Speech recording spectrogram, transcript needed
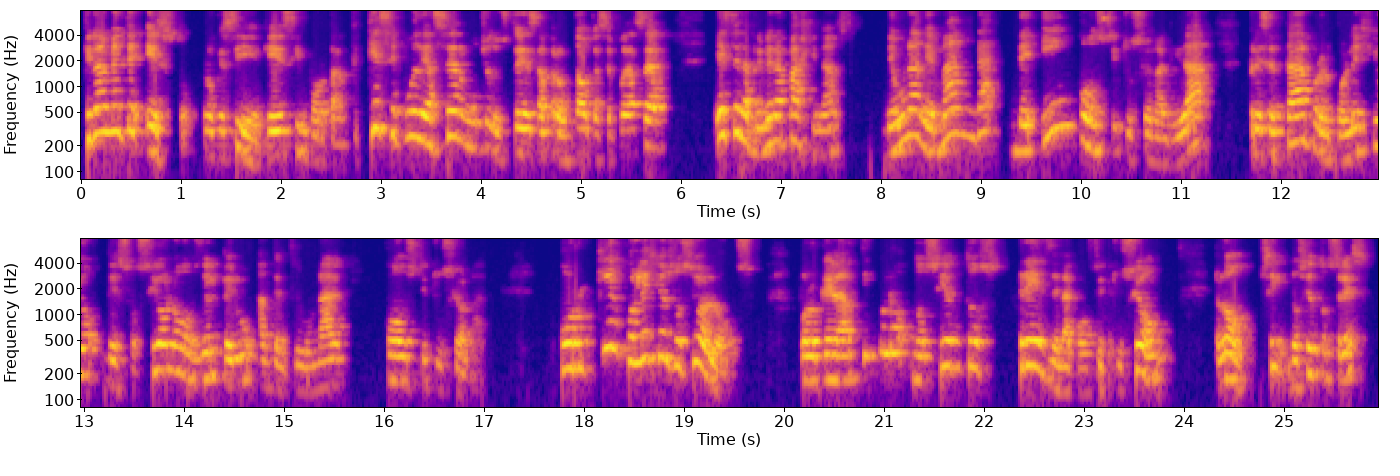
Finalmente, esto, lo que sigue, que es importante. ¿Qué se puede hacer? Muchos de ustedes han preguntado qué se puede hacer. Esta es la primera página de una demanda de inconstitucionalidad presentada por el Colegio de Sociólogos del Perú ante el Tribunal Constitucional. ¿Por qué el Colegio de Sociólogos? Porque el artículo 203 de la Constitución, perdón, sí, 203,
